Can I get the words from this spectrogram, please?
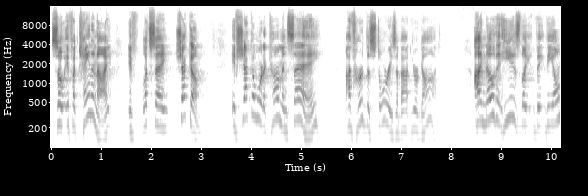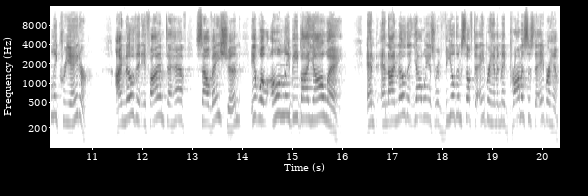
So if a Canaanite, if let's say Shechem, if Shechem were to come and say, I've heard the stories about your God, I know that He is the, the, the only creator. I know that if I am to have salvation, it will only be by Yahweh. And, and I know that Yahweh has revealed himself to Abraham and made promises to Abraham.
